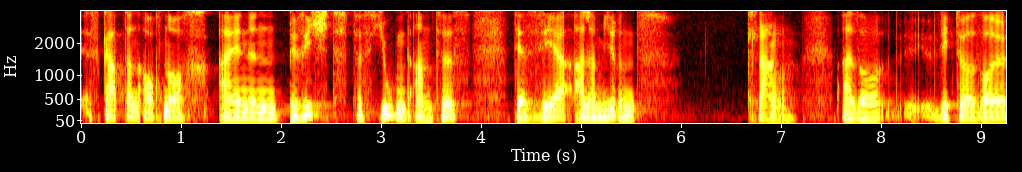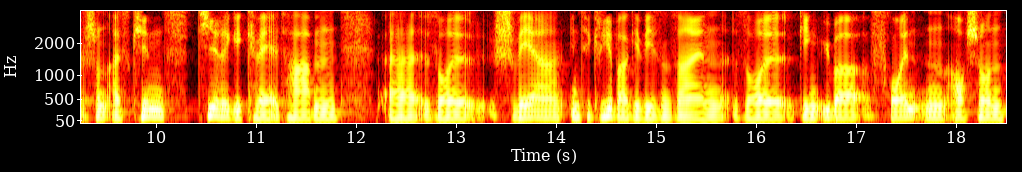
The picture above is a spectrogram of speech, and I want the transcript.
es gab dann auch noch einen Bericht des Jugendamtes, der sehr alarmierend klang. Also Viktor soll schon als Kind Tiere gequält haben, äh, soll schwer integrierbar gewesen sein, soll gegenüber Freunden auch schon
